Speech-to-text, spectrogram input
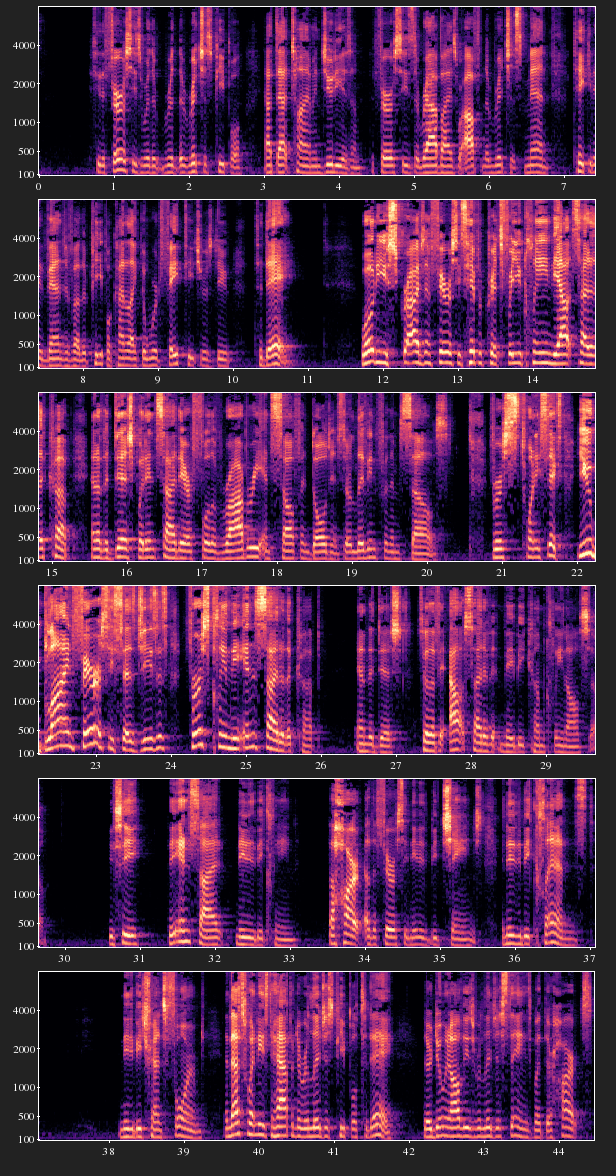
see, the Pharisees were the, were the richest people at that time in Judaism. The Pharisees, the rabbis, were often the richest men taking advantage of other people, kind of like the word faith teachers do today. Woe to you, scribes and Pharisees, hypocrites, for you clean the outside of the cup and of the dish, but inside they are full of robbery and self indulgence. They're living for themselves. Verse 26 You blind Pharisees, says Jesus, first clean the inside of the cup and the dish, so that the outside of it may become clean also. You see, the inside needed to be clean. The heart of the Pharisee needed to be changed, it needed to be cleansed, it needed to be transformed. And that's what needs to happen to religious people today. They're doing all these religious things, but their hearts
